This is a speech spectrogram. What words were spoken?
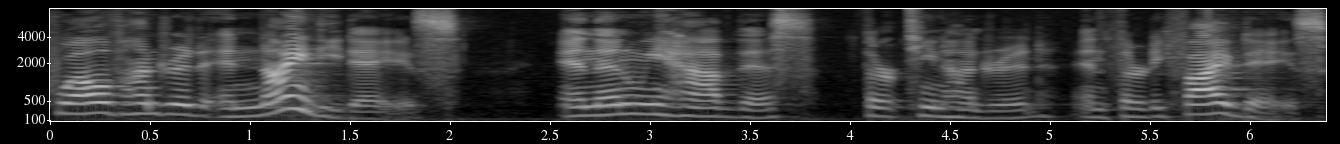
1,290 days. And then we have this 1,335 days.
